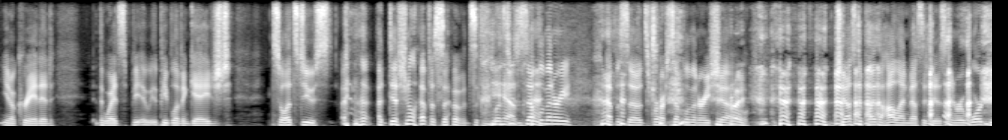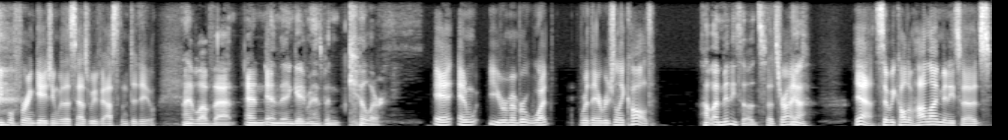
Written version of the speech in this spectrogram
you know created, the way it's people have engaged. So let's do additional episodes. Let's Yeah. do supplementary episodes for our supplementary show, just to play the hotline messages and reward people for engaging with us as we've asked them to do. I love that. And and the engagement has been killer. And, and you remember what were they originally called? Hotline minisodes. That's right. Yeah. Yeah. So we called them hotline minisodes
